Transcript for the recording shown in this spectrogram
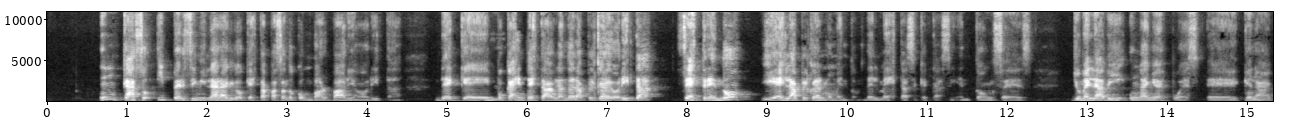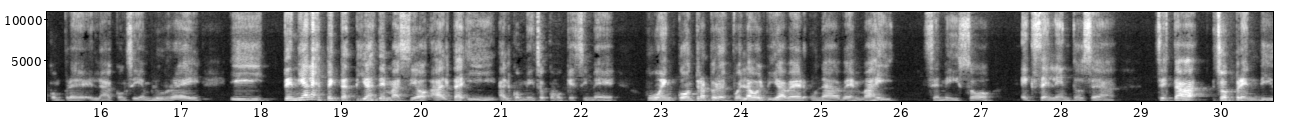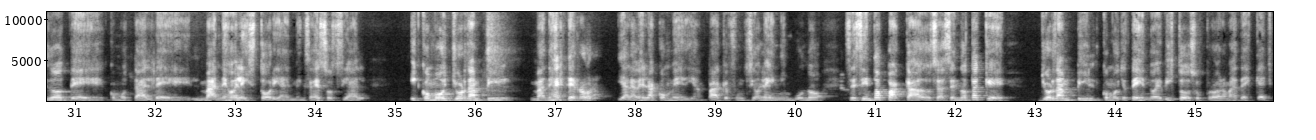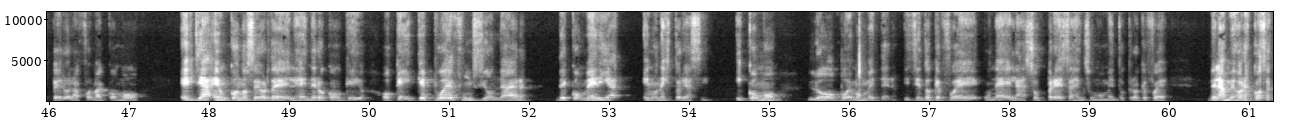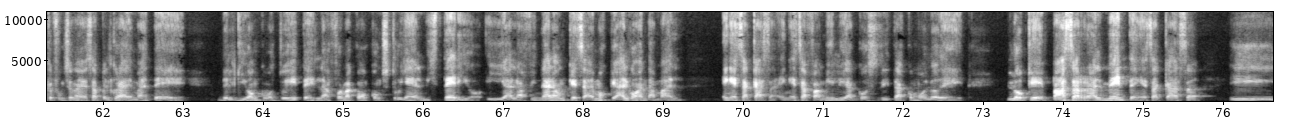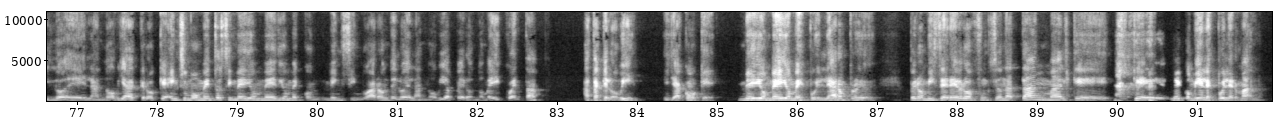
Un caso hiper similar a lo que está pasando con Barbarian ahorita, de que mm. poca gente está hablando de la película de ahorita, se estrenó y es la película del momento, del mes casi que casi. Entonces, yo me la vi un año después eh, que la compré, la conseguí en Blu-ray y tenía las expectativas demasiado altas y al comienzo como que sí me jugó en contra, pero después la volví a ver una vez más y se me hizo excelente. O sea, se estaba sorprendido de, como tal, del manejo de la historia, del mensaje social y cómo Jordan Peele maneja el terror y a la vez la comedia, para que funcione y ninguno se sienta opacado. O sea, se nota que Jordan Peele, como yo te dije, no he visto sus programas de sketch, pero la forma como él ya es un conocedor del género, como que digo, ok, ¿qué puede funcionar de comedia en una historia así? Y cómo lo podemos meter. Y siento que fue una de las sorpresas en su momento. Creo que fue de las mejores cosas que funcionan en esa película, además de del guion, como tú dijiste, la forma como construyen el misterio. Y a la final, aunque sabemos que algo anda mal en esa casa, en esa familia, cositas como lo de lo que pasa realmente en esa casa y lo de la novia, creo que en su momento sí medio, medio me, me insinuaron de lo de la novia, pero no me di cuenta hasta que lo vi. Y ya como que medio, medio me spoilearon, pero, pero mi cerebro funciona tan mal que, que me comí el spoiler mal.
